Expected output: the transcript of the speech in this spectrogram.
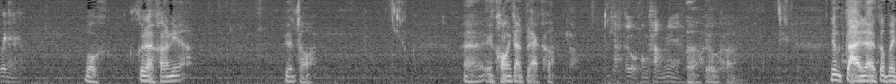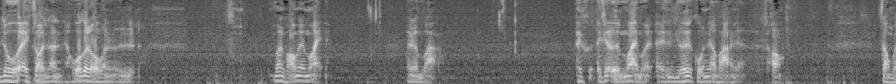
เป็นไงครับบอกก็ได้ครั้งเนี้ยเรียนต่อเอ่อของอาจารย์แปลกเขาครับวิชากระโหลกทองคำเนี่ยครับเออเดี๋ยวเขานี่มันตายแล้วก็ไปดูไอ้ตอนนั้น หัวกะโหลกมัน มันเผาไม่ไหม้มันลำบาก ไอ้ไอ้ที่อื่นไหม้หมดไอ้เหลือคนหน้าผากเนี่ยสองต้องไป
